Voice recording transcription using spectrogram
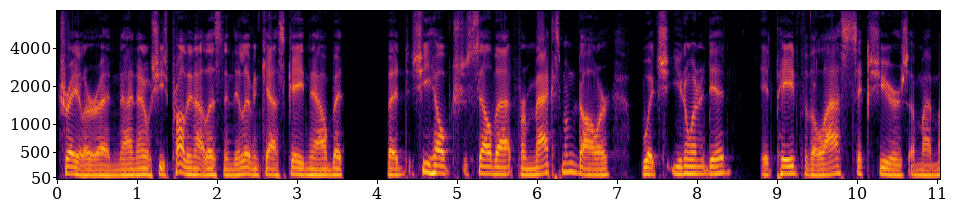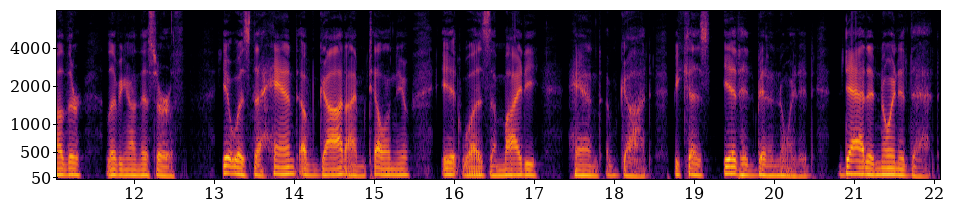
trailer. And I know she's probably not listening. They live in Cascade now, but but she helped sell that for maximum dollar, which you know what it did? It paid for the last six years of my mother living on this earth. It was the hand of God, I'm telling you. It was a mighty hand of God because it had been anointed. Dad anointed that,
